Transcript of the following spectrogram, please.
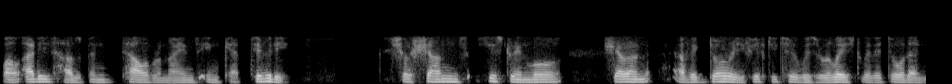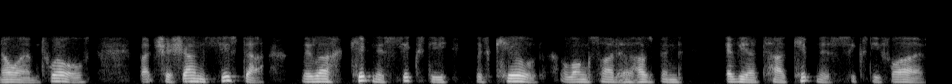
while Adi's husband, Tal, remains in captivity. Shoshan's sister-in-law, Sharon Avigdori, 52, was released with her daughter, Noam, 12, but Shoshan's sister, Lilach Kipnis, 60, was killed alongside her husband, Eviatar Kipnis, 65.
